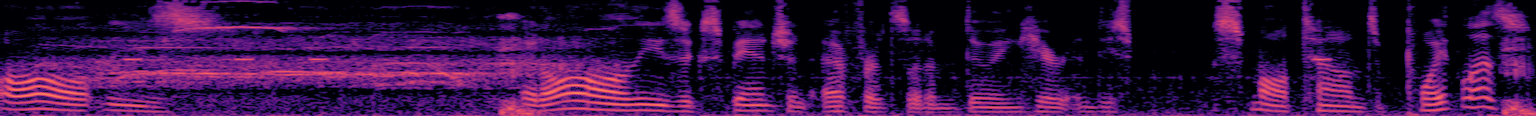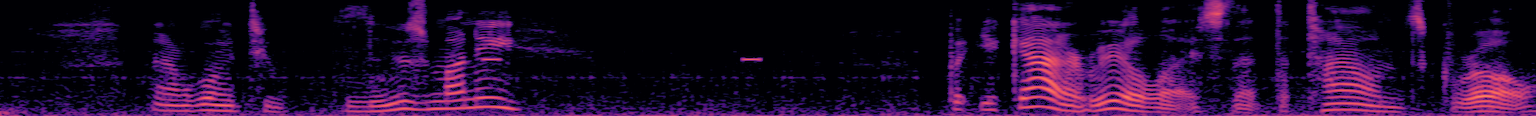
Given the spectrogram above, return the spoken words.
all these, that all these expansion efforts that I'm doing here in these small towns are pointless, and I'm going to lose money. But you gotta realize that the towns grow.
